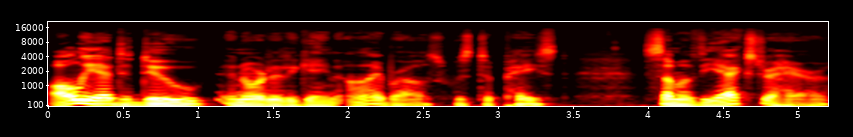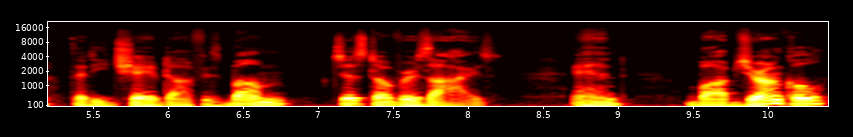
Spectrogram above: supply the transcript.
All he had to do in order to gain eyebrows was to paste some of the extra hair that he'd shaved off his bum just over his eyes, and Bob's your uncle,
